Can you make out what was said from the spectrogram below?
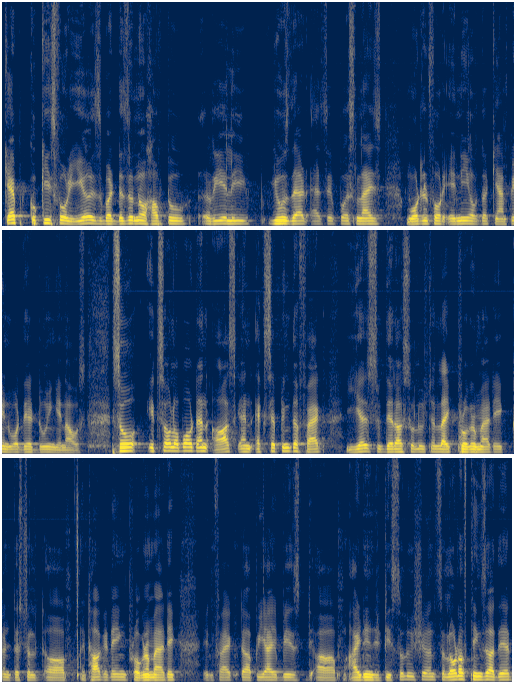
kept cookies for years but doesn't know how to really use that as a personalized model for any of the campaign what they're doing in-house. So it's all about an ask and accepting the fact, yes, there are solutions like programmatic, contextual uh, targeting, programmatic, in fact, uh, PI-based uh, identity solutions. A lot of things are there.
